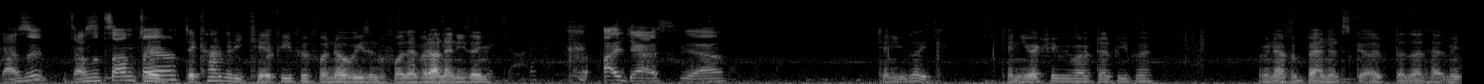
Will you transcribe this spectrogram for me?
does it? Does it sound They, fair? they can't really kill people for no reason before they've done anything. I guess, yeah. Can you like, can you actually revive dead people? I mean, I have a bandit scope. Does that help me?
